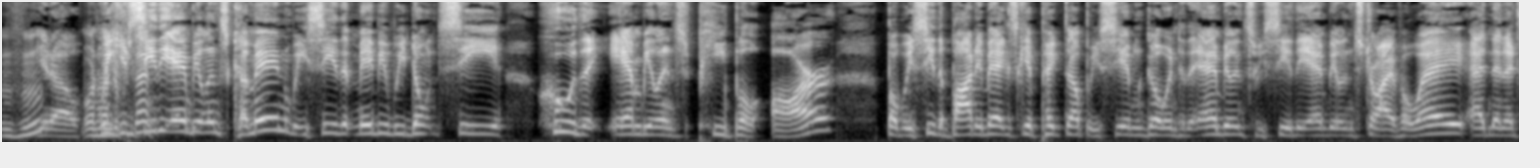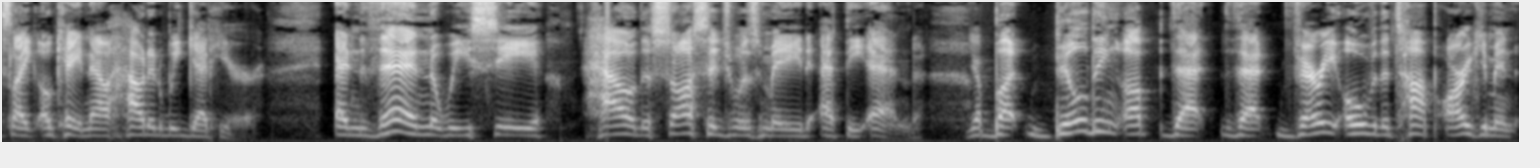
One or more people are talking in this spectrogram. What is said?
Mhm. You know, we can see the ambulance come in. We see that maybe we don't see who the ambulance people are, but we see the body bags get picked up. We see them go into the ambulance. We see the ambulance drive away. And then it's like, okay, now how did we get here? And then we see how the sausage was made at the end. Yep. But building up that that very over the top argument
